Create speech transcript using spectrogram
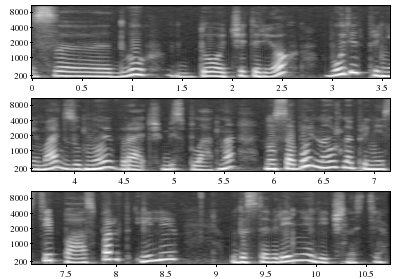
с 2 до 4 будет принимать зубной врач бесплатно, но с собой нужно принести паспорт или удостоверение личности,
